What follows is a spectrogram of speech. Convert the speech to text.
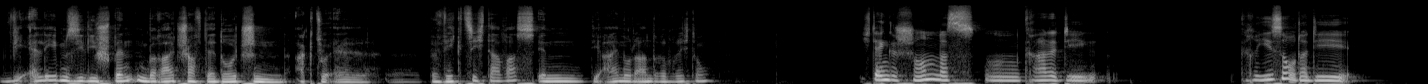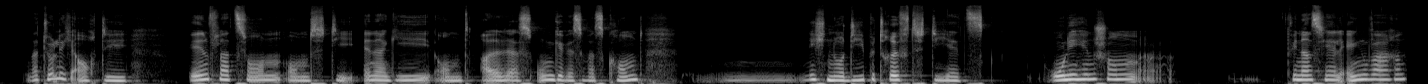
Wie erleben Sie die Spendenbereitschaft der Deutschen aktuell? Bewegt sich da was in die eine oder andere Richtung? Ich denke schon, dass äh, gerade die Krise oder die natürlich auch die Inflation und die Energie und all das Ungewisse, was kommt, nicht nur die betrifft, die jetzt ohnehin schon äh, finanziell eng waren,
